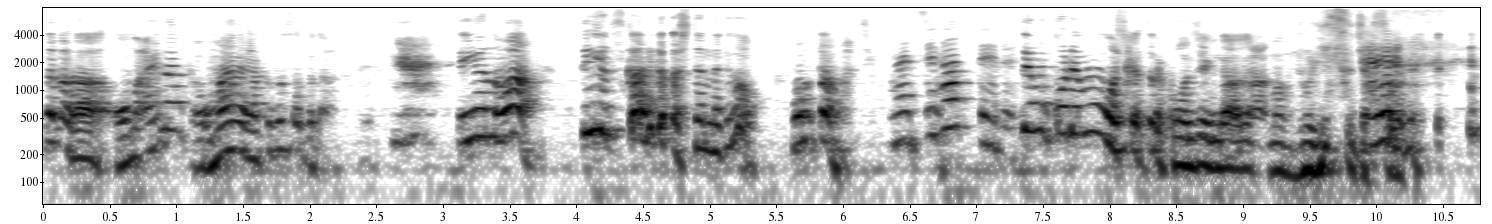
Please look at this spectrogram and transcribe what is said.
だからお前なんかお前は役不足だって。っていうのはっていう使われ方してんだけど本当は間違い。間違ってる。でもこれももしかしたら工事園側が、まあ、無理っすじゃんそれでって。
